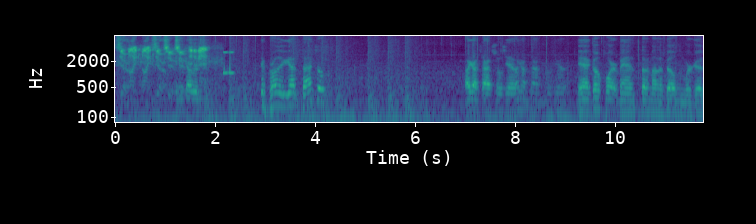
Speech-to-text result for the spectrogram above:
Zero nine nine zero two two. Covered. Minute. Hey, brother, you got satchels? I got tassels, yeah. I got tassels, yeah. Yeah, go for it, man. Set them on the building. We're good.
